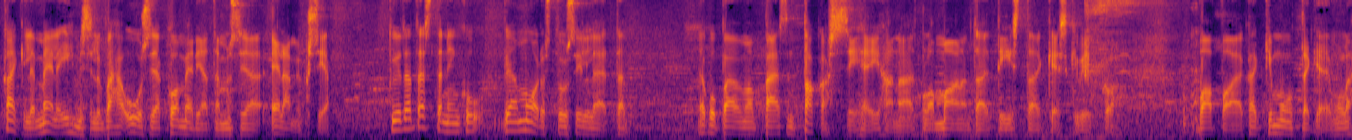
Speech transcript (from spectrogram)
kaikille meille ihmisille vähän uusia komedia elämyksiä. Kyllä tästä niin kuin vielä muodostuu silleen, että joku päivä mä pääsen takas siihen ihanaan, että mulla on maanantai, tiistai, keskiviikko vapaa ja kaikki muut tekee mulle.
